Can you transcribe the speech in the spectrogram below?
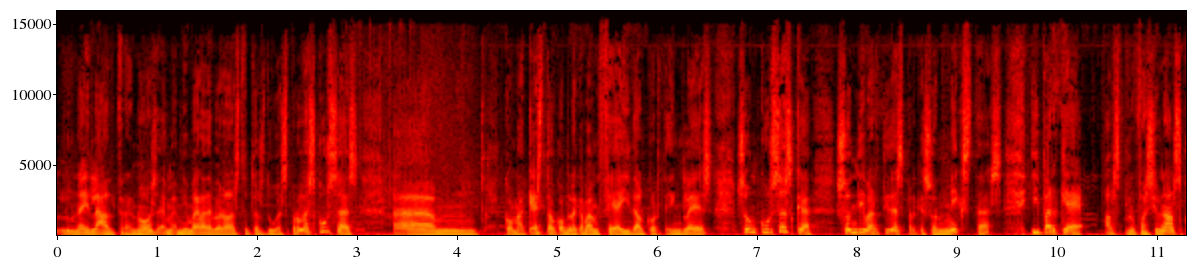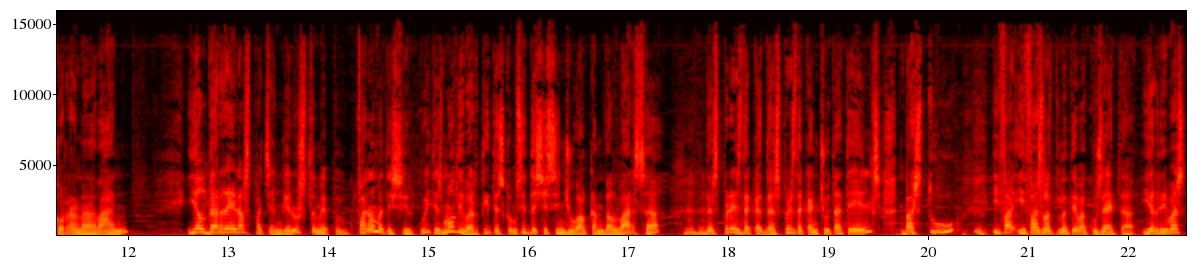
l'una i l'altra, no? A mi m'agrada veure-les totes dues. Però les curses um, com aquesta o com la que vam fer ahir del Corte Inglés són curses que són divertides perquè són mixtes i perquè els professionals corren davant i al darrere els patxangueros també fan el mateix circuit, és molt divertit, és com si et deixessin jugar al camp del Barça, després de que, després de que han xutat ells, vas tu i, fa, i fas la, la teva coseta, i arribes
